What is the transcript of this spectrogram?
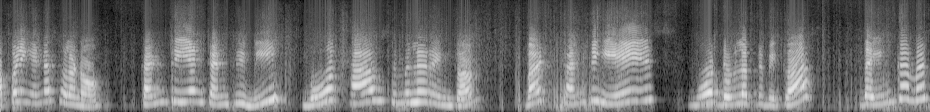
அப்போ நீங்கள் என்ன சொல்லணும்? Country and country B both have similar income, but country A is more developed because the income is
